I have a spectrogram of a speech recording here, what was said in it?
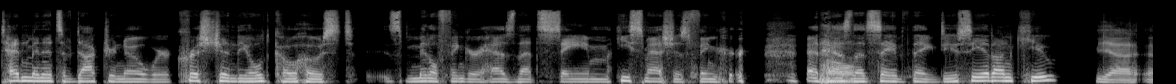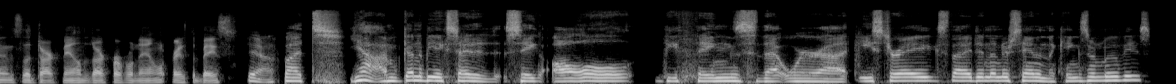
10 minutes of Dr. No where Christian, the old co host, his middle finger has that same, he smashes finger and has oh. that same thing. Do you see it on Q? Yeah, and it's the dark nail, the dark purple nail right at the base. Yeah, but yeah, I'm going to be excited seeing all the things that were uh, Easter eggs that I didn't understand in the Kingsman movies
